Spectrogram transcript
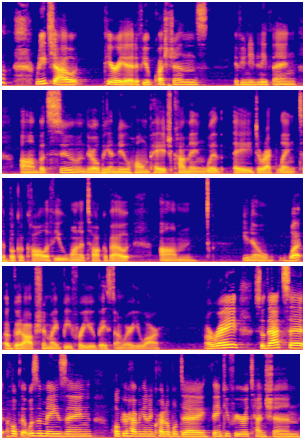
reach out, period, if you have questions, if you need anything. Um, but soon there will be a new homepage coming with a direct link to book a call if you want to talk about, um, you know, what a good option might be for you based on where you are. All right, so that's it. Hope that was amazing. Hope you're having an incredible day. Thank you for your attention.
